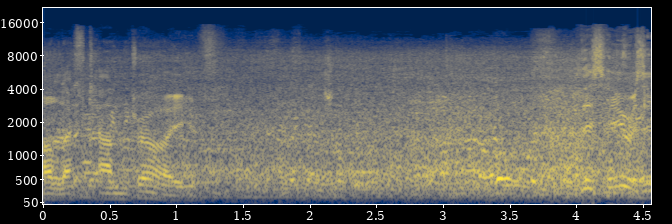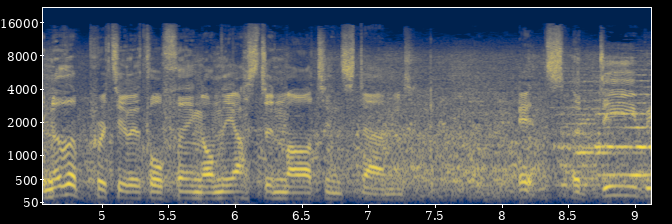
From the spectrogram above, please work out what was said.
a left-hand drive. This here is another pretty little thing on the Aston Martin stand. It's a DB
